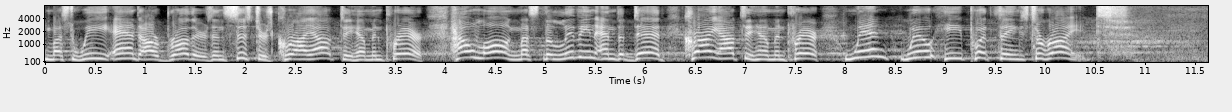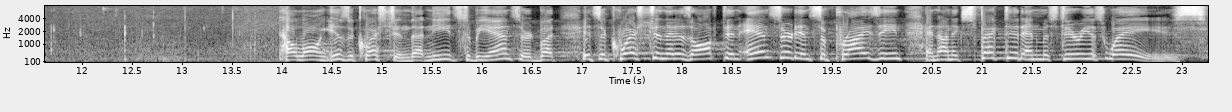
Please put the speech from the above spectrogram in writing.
must we and our brothers and sisters cry out to him in prayer? How long must the living and the dead cry out to him in prayer? When will he put things to right? How long is a question that needs to be answered, but it's a question that is often answered in surprising and unexpected and mysterious ways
